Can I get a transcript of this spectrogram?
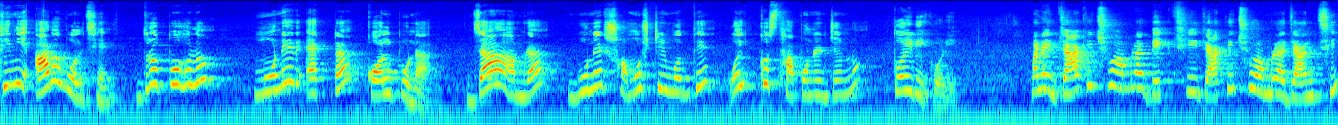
তিনি আরও বলছেন, দ্রব্য হলো মনের একটা কল্পনা যা আমরা গুণের সমষ্টির মধ্যে ঐক্য স্থাপনের জন্য তৈরি করি। মানে যা কিছু আমরা দেখছি, যা কিছু আমরা জানছি,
